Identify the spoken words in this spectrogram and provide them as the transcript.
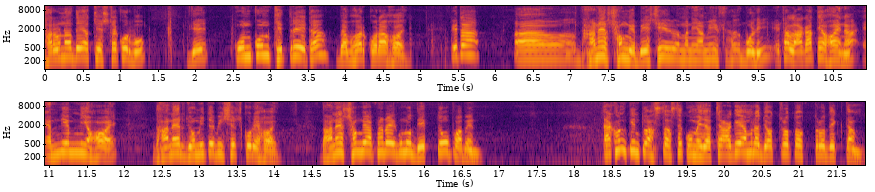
ধারণা দেওয়ার চেষ্টা করব যে কোন কোন ক্ষেত্রে এটা ব্যবহার করা হয়। এটা ধানের সঙ্গে বেশি মানে আমি বলি, এটা লাগাতে হয় না, এমনি এমনি হয় ধানের জমিতে বিশেষ করে হয়। ধানের সঙ্গে আপনারা এগুলো দেখতেও পাবেন। এখন কিন্তু আস্তে আস্তে কমে যাচ্ছে। আগে আমরা যত্রতত্র দেখতাম।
